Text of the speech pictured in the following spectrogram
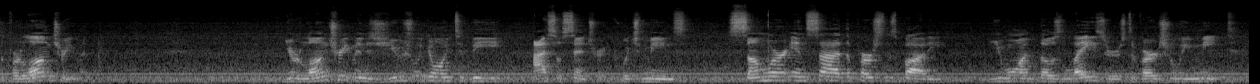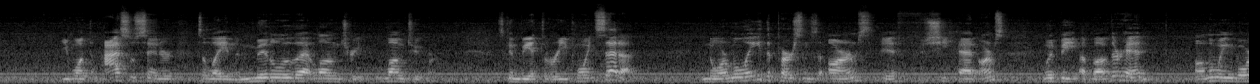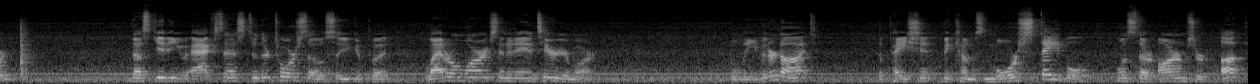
So for lung treatment, your lung treatment is usually going to be isocentric, which means somewhere inside the person's body, you want those lasers to virtually meet. You want the isocenter to lay in the middle of that lung, tree, lung tumor. It's going to be a three-point setup. Normally, the person's arms, if she had arms, would be above their head on the wing board, thus giving you access to their torso so you can put lateral marks and an anterior mark. Believe it or not, the patient becomes more stable once their arms are up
